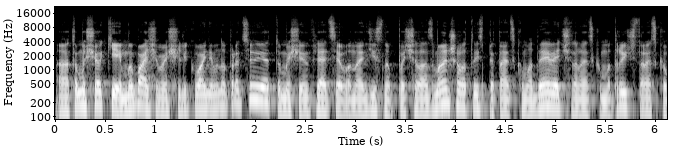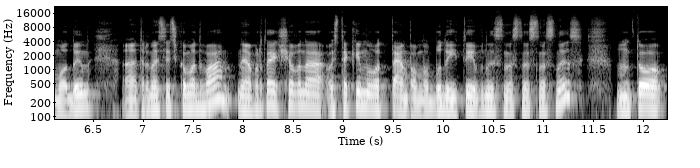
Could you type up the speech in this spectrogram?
А, тому що окей, ми бачимо, що лікування воно працює, тому що інфляція вона дійсно почала зменшуватись 15,9, 14,3, 14,1, 13,2. Проте, якщо вона ось такими от темпами буде йти вниз, вниз, вниз, вниз, то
